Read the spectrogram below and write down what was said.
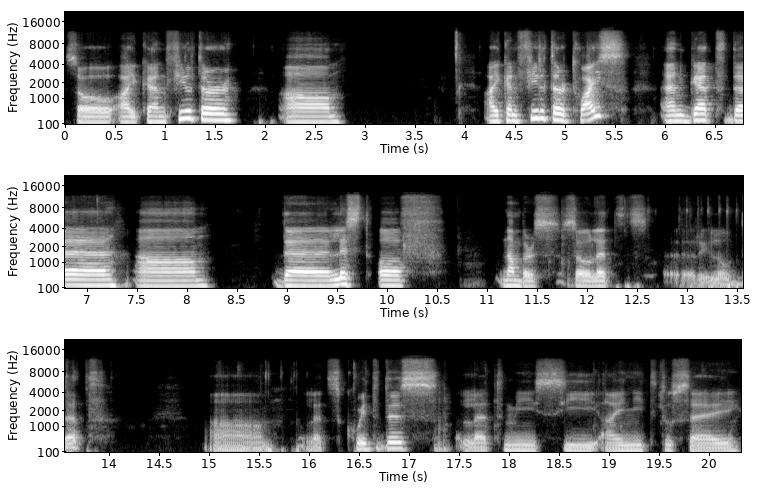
So I can filter, um, I can filter twice and get the, um, the list of numbers. So let's uh, reload that. Um, let's quit this. Let me see, I need to say,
